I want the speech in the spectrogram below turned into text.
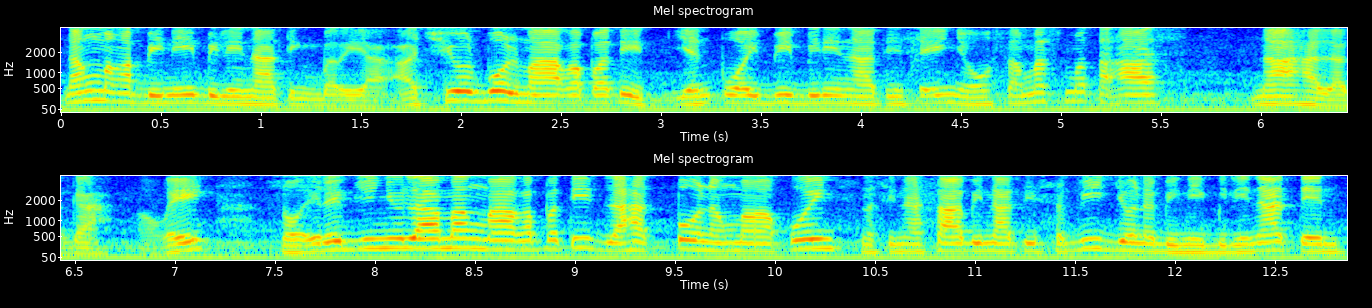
ng mga binibili nating barya. At sure ball mga kapatid yan po ay bibili natin sa inyo sa mas mataas na halaga. Okay? So, i-review nyo lamang mga kapatid lahat po ng mga coins na sinasabi natin sa video na binibili natin.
